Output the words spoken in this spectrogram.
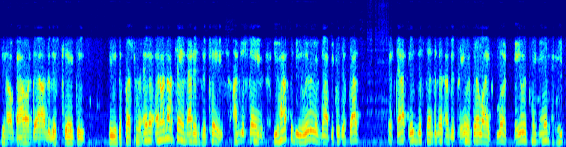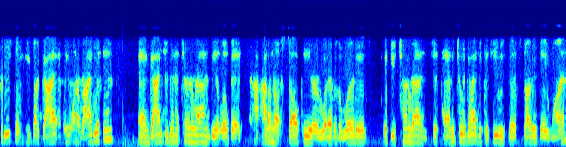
you know bowing down to this kid because he's the freshman." And, and I'm not saying that is the case. I'm just saying you have to be leery of that because if that's if that is the sentiment of the team, if they're like, "Look, Baylor came in and he produced it, and he's our guy, and we want to ride with him," and guys are going to turn around and be a little bit, I don't know if salty or whatever the word is, if you turn around and just hand it to a guy because he was the starter day one,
